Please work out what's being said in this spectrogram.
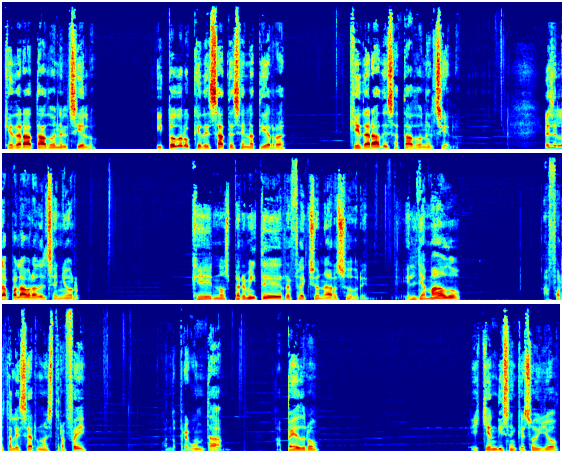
quedará atado en el cielo, y todo lo que desates en la tierra quedará desatado en el cielo. Esa es la palabra del Señor que nos permite reflexionar sobre el llamado a fortalecer nuestra fe. Cuando pregunta a Pedro, ¿y quién dicen que soy yo?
